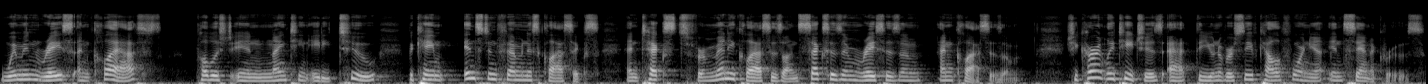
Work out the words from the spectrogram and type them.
Women, Race, and Class, published in 1982, became instant feminist classics and texts for many classes on sexism, racism, and classism. She currently teaches at the University of California in Santa Cruz.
